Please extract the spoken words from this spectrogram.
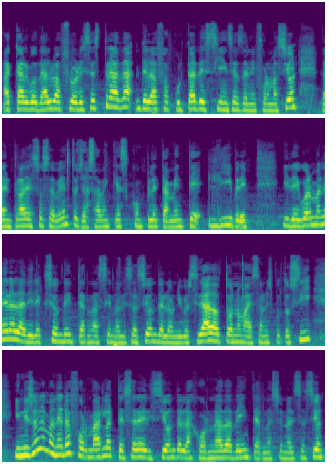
a cargo de Alba Flores Estrada de la Facultad de Ciencias de la Información. La entrada de esos eventos ya saben que es completamente libre. Y de igual manera la Dirección de Internacionalización de la Universidad Autónoma de San Luis Potosí inició de manera formal la tercera edición de la Jornada de Internacionalización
